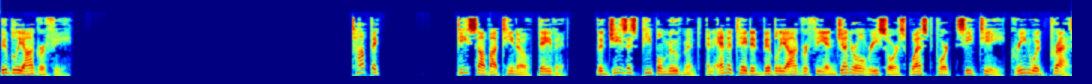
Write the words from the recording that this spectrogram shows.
Bibliography Di Sabatino, David. The Jesus People Movement, an annotated bibliography and general resource Westport, CT, Greenwood Press,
